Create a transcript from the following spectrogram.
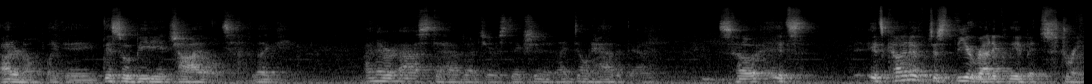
I don't know, like a disobedient child. Like, I never asked to have that jurisdiction and I don't have it, Dad. So it's it's kind of just theoretically a bit strange.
